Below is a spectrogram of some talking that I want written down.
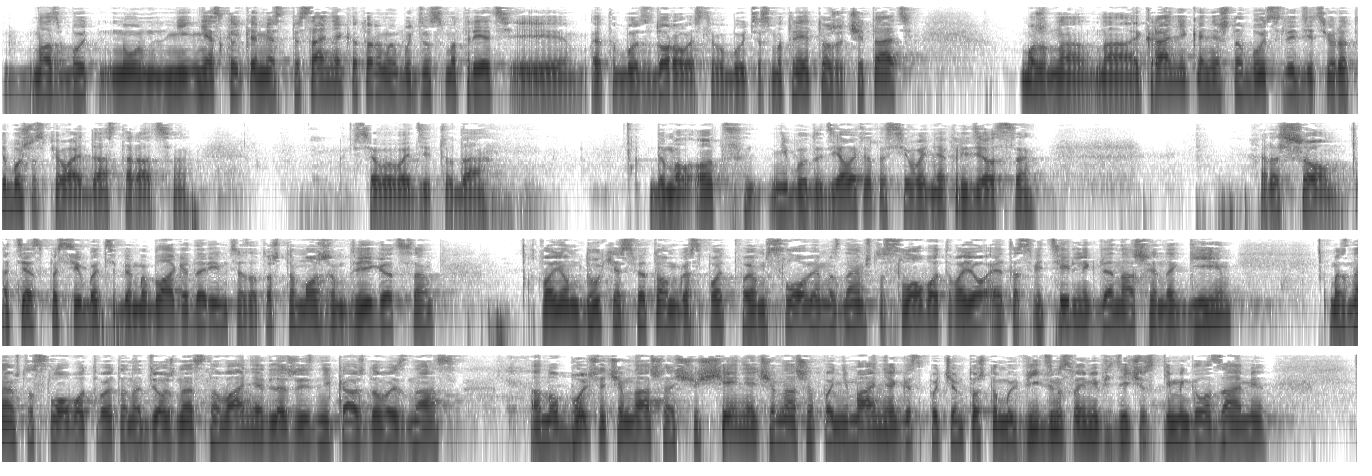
У нас будет ну, несколько мест Писания, которые мы будем смотреть, и это будет здорово, если вы будете смотреть, тоже читать. Можно на, на экране, конечно, будет следить. Юра, ты будешь успевать, да, стараться все выводить туда? Думал, от, не буду делать это сегодня, придется. Хорошо. Отец, спасибо Тебе. Мы благодарим Тебя за то, что можем двигаться в Твоем Духе Святом, Господь, в Твоем Слове. Мы знаем, что Слово Твое – это светильник для нашей ноги. Мы знаем, что Слово Твое – это надежное основание для жизни каждого из нас. Оно больше, чем наше ощущение, чем наше понимание, Господь, чем то, что мы видим своими физическими глазами.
